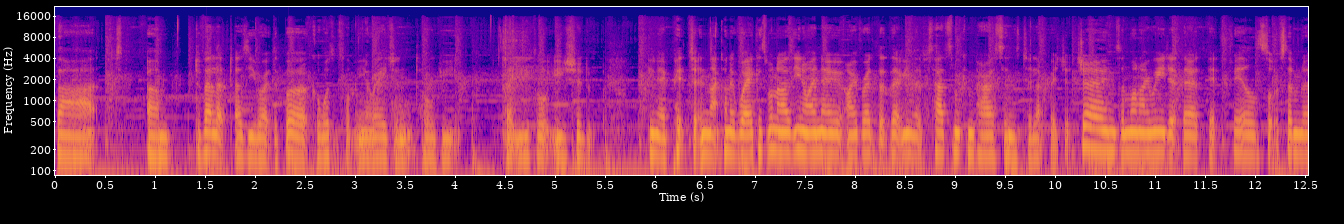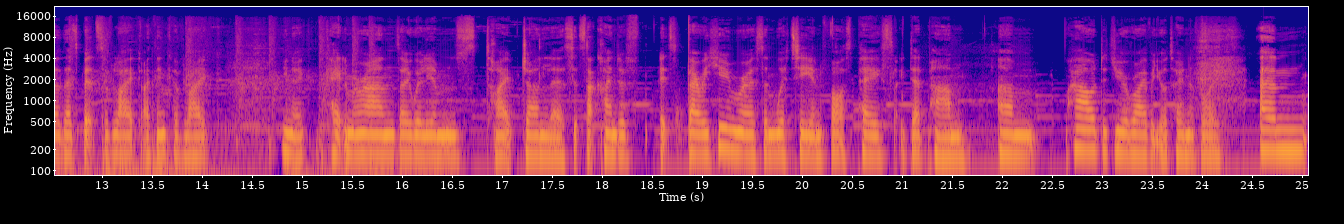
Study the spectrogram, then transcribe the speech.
that um, developed as you wrote the book, or was it something your agent told you that you thought you should, you know, pitch it in that kind of way? Because when I was, you know, I know I read that, that you know, it's had some comparisons to like Bridget Jones, and when I read it, it feels sort of similar. There's bits of like I think of like you know, Caitlin Moran, Zoe Williams type journalist. It's that kind of, it's very humorous and witty and fast paced, like deadpan. Um, how did you arrive at your tone of voice? Um,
